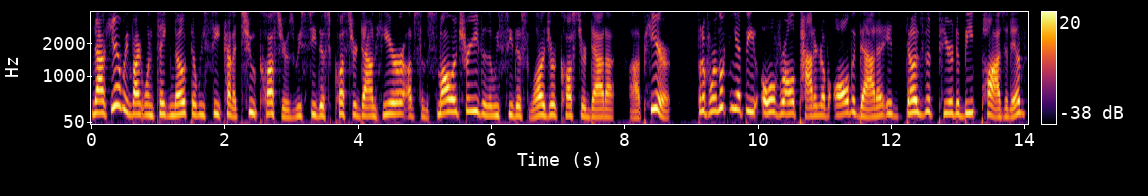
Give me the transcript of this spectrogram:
Now, here we might want to take note that we see kind of two clusters. We see this cluster down here of some smaller trees, and then we see this larger cluster data up here. But if we're looking at the overall pattern of all the data, it does appear to be positive.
